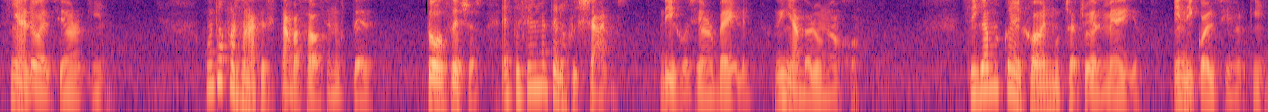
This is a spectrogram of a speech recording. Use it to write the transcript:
señaló el señor King. ¿Cuántos personajes están basados en usted? Todos ellos, especialmente los villanos, dijo el señor Bailey, guiñándole un ojo. Sigamos con el joven muchacho del medio, indicó el señor King.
